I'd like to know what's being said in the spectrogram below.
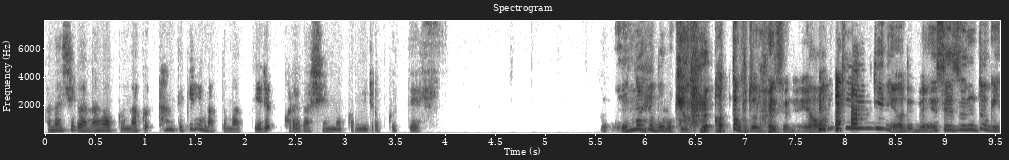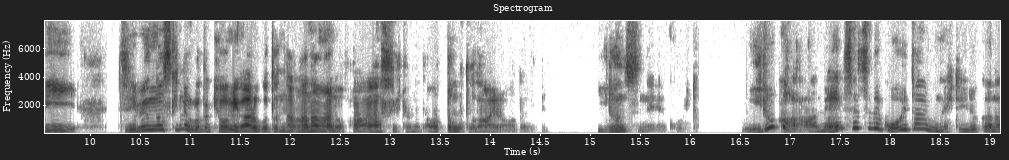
話が長くなく端的にまとまっている。これが真のコミュ力です。こんな人僕今日会ったことないですよね。IT エンジニアで面接の時に自分の好きなこと、興味があること、長々の話す人なんて会ったことないなと思って。いるんですね、こういう人。いるかな？面接でこういうタイプの人いるかな？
